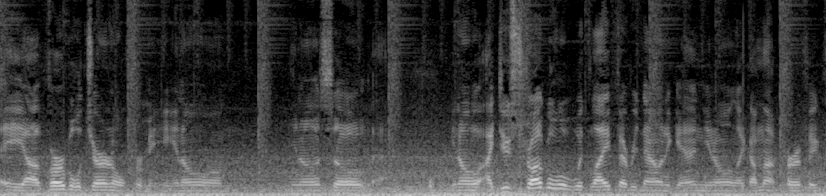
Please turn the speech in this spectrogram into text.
a uh, verbal journal for me. You know, um, you know, so you know, I do struggle with life every now and again. You know, like I'm not perfect.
